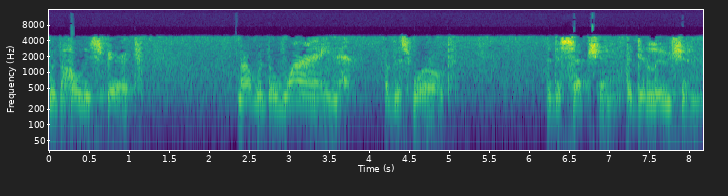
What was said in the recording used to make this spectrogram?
with the Holy Spirit, not with the wine of this world, the deception, the delusion,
